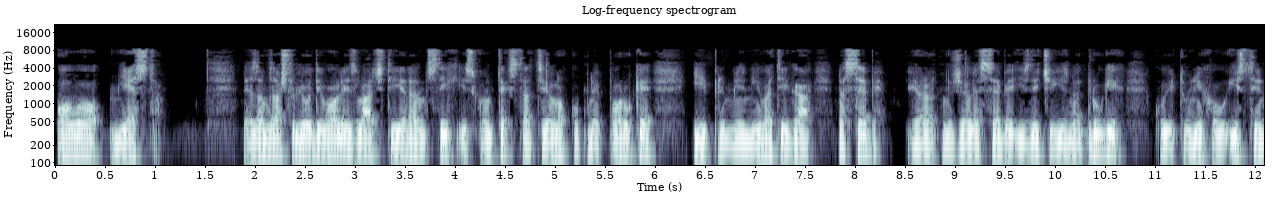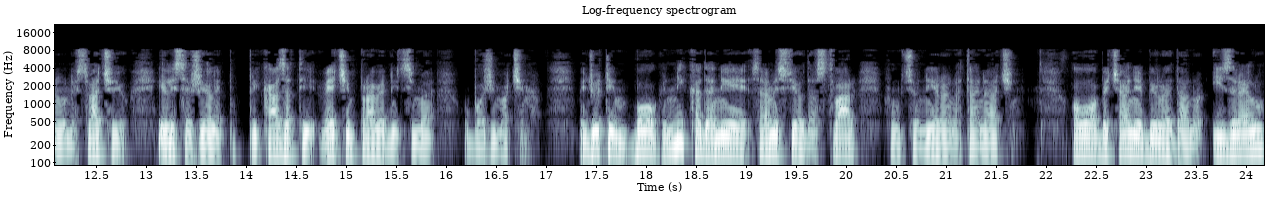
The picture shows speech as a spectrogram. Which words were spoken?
ovo mjesto. Ne znam zašto ljudi vole izvlačiti jedan stih iz konteksta cjelokupne poruke i primjenjivati ga na sebe. Vjerojatno žele sebe izdići iznad drugih koji tu njihovu istinu ne svačaju ili se žele prikazati većim pravednicima u Božim očima. Međutim, Bog nikada nije zamislio da stvar funkcionira na taj način. Ovo obećanje bilo je dano Izraelu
